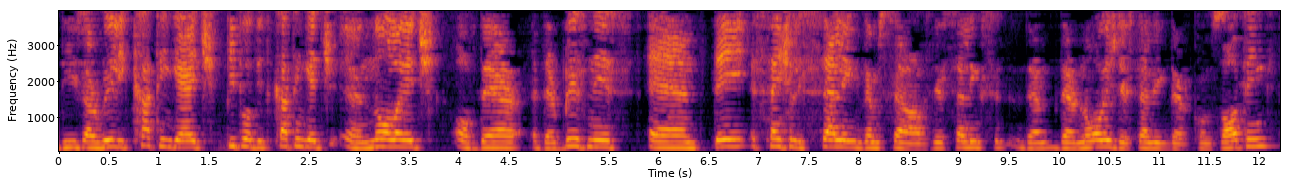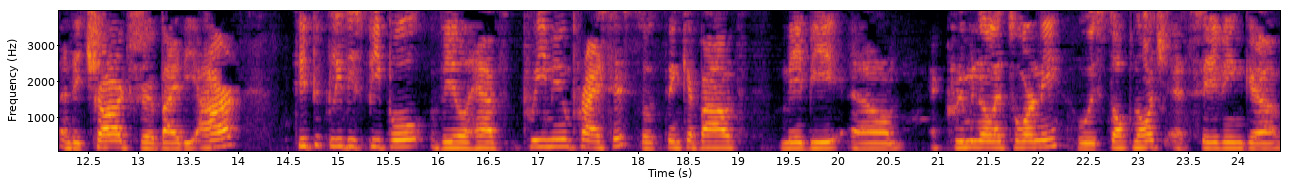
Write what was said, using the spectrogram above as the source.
These are really cutting edge people with cutting edge uh, knowledge of their their business and they essentially selling themselves. They're selling them, their knowledge they're selling their consulting and they charge uh, by the hour. Typically these people will have premium prices. So think about maybe um, a criminal attorney who is top notch at saving uh,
